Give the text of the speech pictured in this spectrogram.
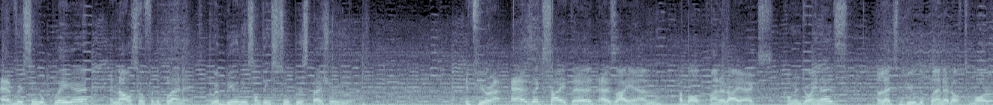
every single player and also for the planet. We're building something super special here. If you're as excited as I am about Planet IX, come and join us and let's build the planet of tomorrow.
